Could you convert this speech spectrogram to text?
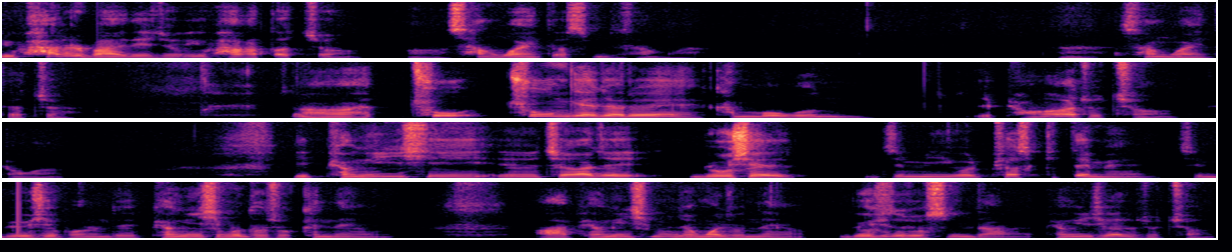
이 화를 봐야 되죠. 이 화가 떴죠. 상관이 떴습니다. 상관. 아, 상관이 떴죠. 어, 추, 추운 계절에 간목은 병화가 좋죠. 병화. 이 병인시, 어, 제가 이제 묘시에 지금 이걸 폈기 때문에 지금 묘시에 보는데 병인심은 더 좋겠네요. 아, 병인심은 정말 좋네요. 묘시도 좋습니다. 병인시가 더 좋죠.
